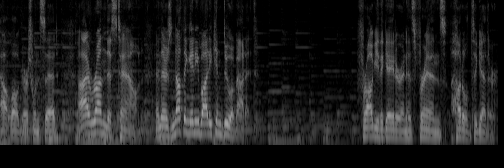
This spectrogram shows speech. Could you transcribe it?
Outlaw Gershwin said. I run this town, and there's nothing anybody can do about it. Froggy the Gator and his friends huddled together.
